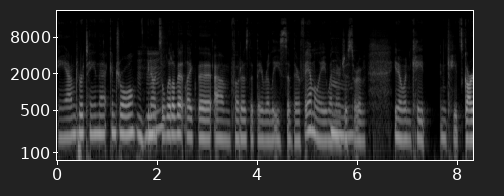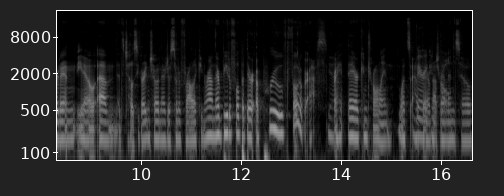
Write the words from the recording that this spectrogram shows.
and retain that control. Mm-hmm. You know, it's a mm-hmm. little bit like the um, photos that they release of their family when mm. they're just mm. sort of, you know, when Kate in Kate's garden, you know, um, at the Chelsea Garden Show, and they're just sort of frolicking around. They're beautiful, but they're approved photographs, yeah. right? They are controlling what's out very there about controlled. them, and so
